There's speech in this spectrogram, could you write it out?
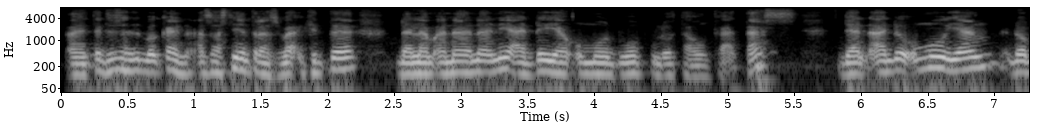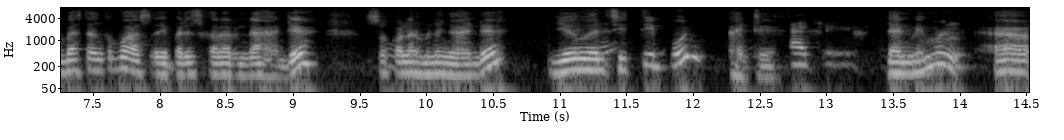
Ha, itu saya sebutkan asasnya trust. Sebab kita dalam anak-anak ni ada yang umur 20 tahun ke atas dan ada umur yang 12 tahun ke bawah. Daripada sekolah rendah ada, sekolah menengah ada, universiti pun ada. Dan memang uh,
